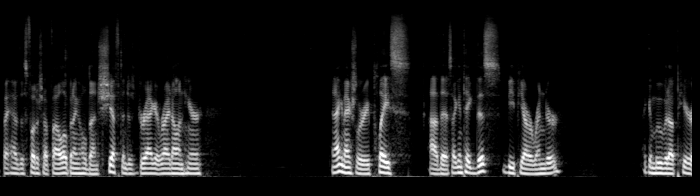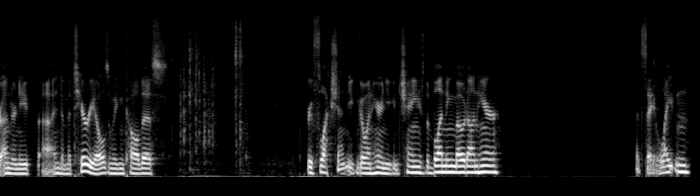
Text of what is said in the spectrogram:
if I have this Photoshop file open, I can hold down Shift and just drag it right on here. And I can actually replace uh, this. I can take this BPR render. I can move it up here underneath uh, into materials and we can call this reflection. You can go in here and you can change the blending mode on here. Let's say lighten.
